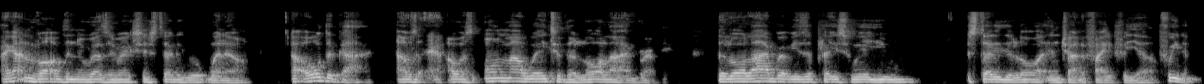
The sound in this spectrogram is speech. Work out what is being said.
I got involved in the Resurrection Study Group when uh, an older guy. I was I was on my way to the law library. The law library is a place where you study the law and try to fight for your freedom.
